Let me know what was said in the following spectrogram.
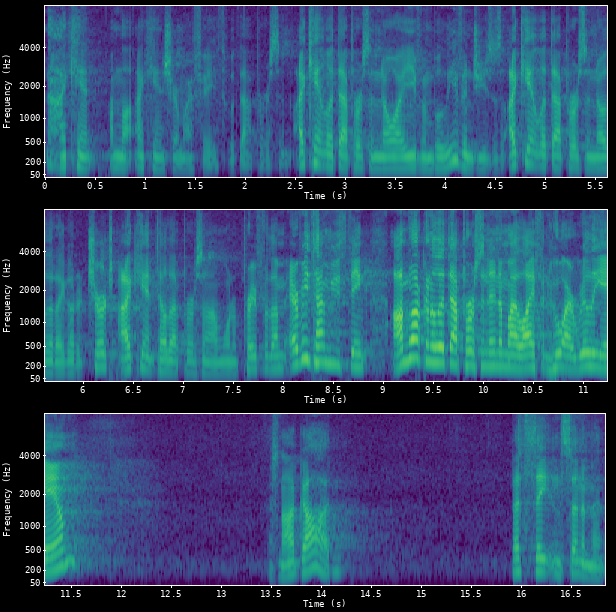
no, I can't, I'm not, I can't share my faith with that person. I can't let that person know I even believe in Jesus. I can't let that person know that I go to church. I can't tell that person I want to pray for them. Every time you think, I'm not going to let that person into my life and who I really am, it's not God. That's Satan's sentiment.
